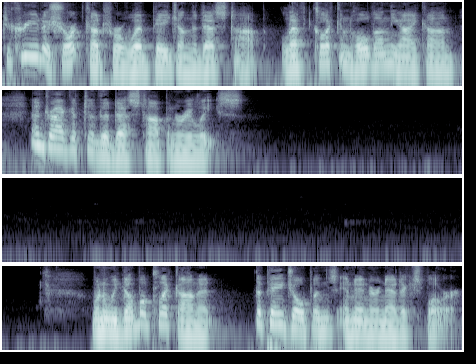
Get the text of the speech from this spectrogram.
To create a shortcut for a web page on the desktop, left-click and hold on the icon and drag it to the desktop and release. When we double-click on it, the page opens in Internet Explorer.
